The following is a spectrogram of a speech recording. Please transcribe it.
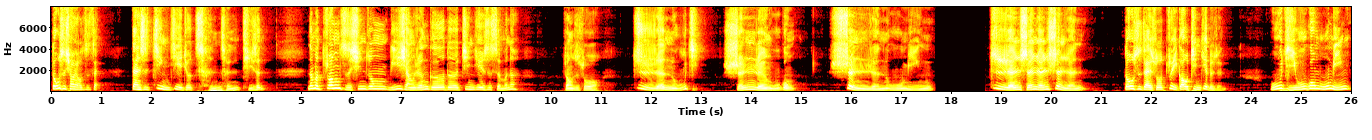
都是逍遥自在。但是境界就层层提升。那么庄子心中理想人格的境界是什么呢？庄子说：“智人无己，神人无功，圣人无名。”智人、神人、圣人，都是在说最高境界的人。无己、无功、无名，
